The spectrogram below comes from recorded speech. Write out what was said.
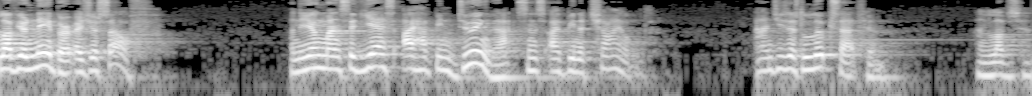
love your neighbor as yourself. And the young man said, Yes, I have been doing that since I've been a child. And Jesus looks at him and loves him.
